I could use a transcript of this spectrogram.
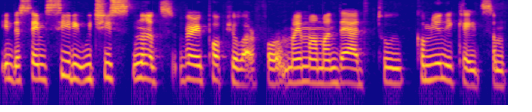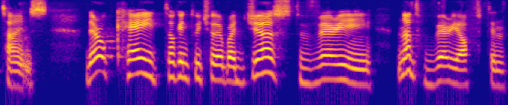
in the same city, which is not very popular for my mom and dad to communicate sometimes they're okay talking to each other, but just very, not very often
